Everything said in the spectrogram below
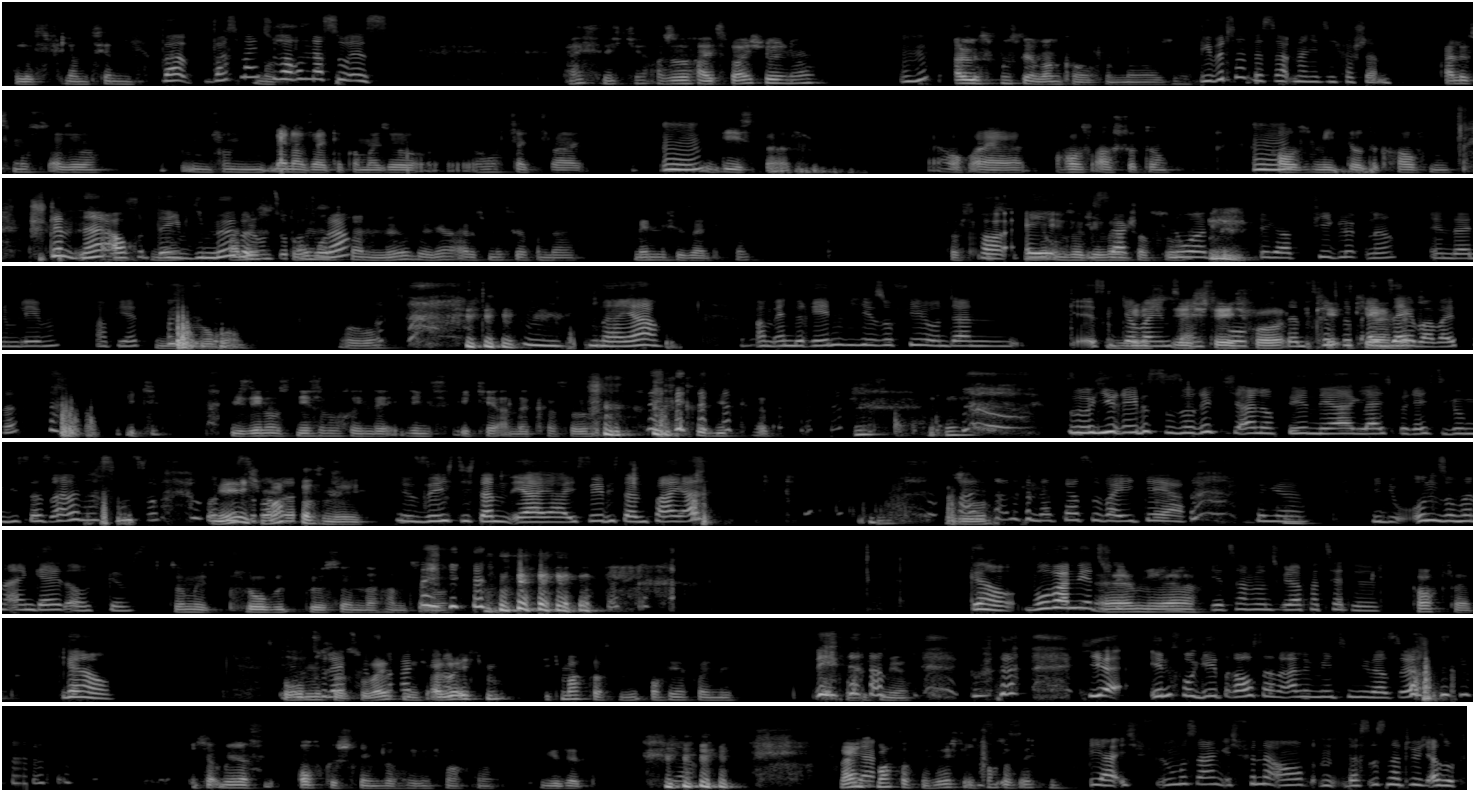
alles finanzieren. was meinst muss. du, warum das so ist? Weiß nicht, ja. Also, als Beispiel, ne? Mhm. Alles muss der Mann kaufen. Ne? Also. Wie bitte? Das hat man jetzt nicht verstanden. Alles muss, also von Männerseite kommen, also Hochzeitswahl, mhm. dies, das. Auch äh, Hausausstattung, mhm. Hausmiete oder kaufen. Stimmt, ne? Auch die, die Möbel alles und sowas, oder? Dran, Möbel, ja, alles muss ja von der männlichen Seite kommen. Das Boah, ist ey, in unserer Gesellschaft so. Nur, Digga, viel Glück, ne? In deinem Leben. Ab jetzt. Warum? Warum? Hm, naja, am Ende reden wir hier so viel und dann es gibt ja bei uns einen Spruch, vor, dann trifft Ikea, es einen selber, weißt du? Ikea. Wir sehen uns nächste Woche in der Dings Ikea an der Kasse. so, hier redest du so richtig an auf den, ja, Gleichberechtigung, dies, das, Ananas und so. Und nee, ich so, mach das nicht. Hier sehe ich dich dann, ja, ja, ich sehe dich dann ein paar Jahre also. an der Kasse bei Ikea. Digga, wie du Unsummen ein Geld ausgibst. So mit Klobürste in der Hand. So. genau. Wo waren wir jetzt? Ähm, ja. Jetzt haben wir uns wieder verzettelt. Hochzeit. Genau. Warum ist das so? Weiß nicht. Also genau. ich, ich mach das auf jeden Fall nicht. Hier, Info geht raus an alle Mädchen, die das hören. ich habe mir das aufgeschrieben, dass ich nicht mache. Gesetz. Ja. Nein, ja. ich mach das nicht, echt. Ich mach das echt nicht. Ja, ich muss sagen, ich finde auch, das ist natürlich, also,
